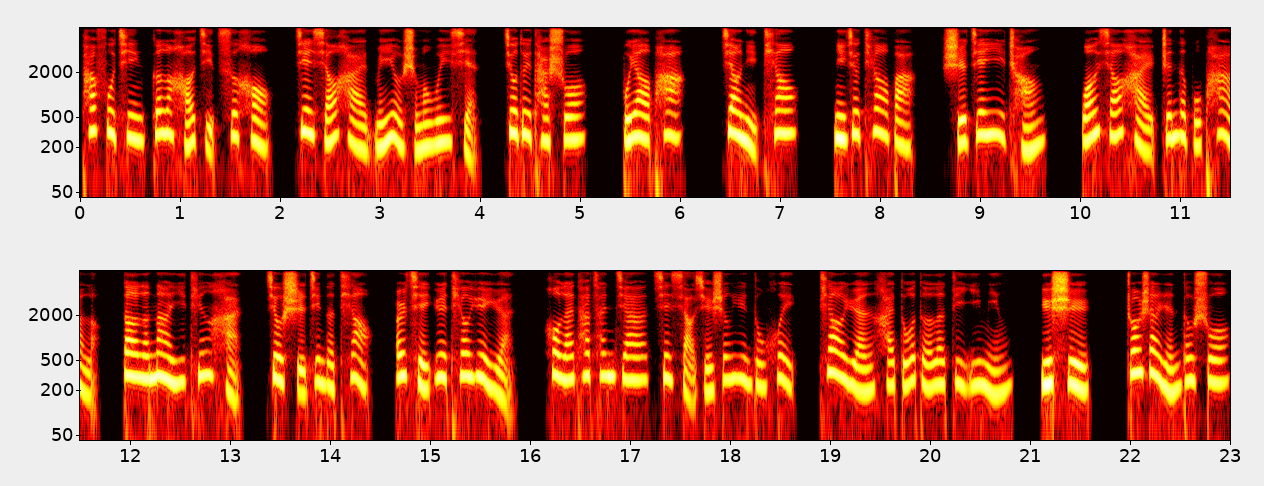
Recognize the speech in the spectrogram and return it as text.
他父亲跟了好几次后，见小海没有什么危险，就对他说：“不要怕，叫你跳，你就跳吧。”时间一长，王小海真的不怕了。到了那一听喊，就使劲的跳，而且越跳越远。后来他参加县小学生运动会，跳远还夺得了第一名。于是庄上人都说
